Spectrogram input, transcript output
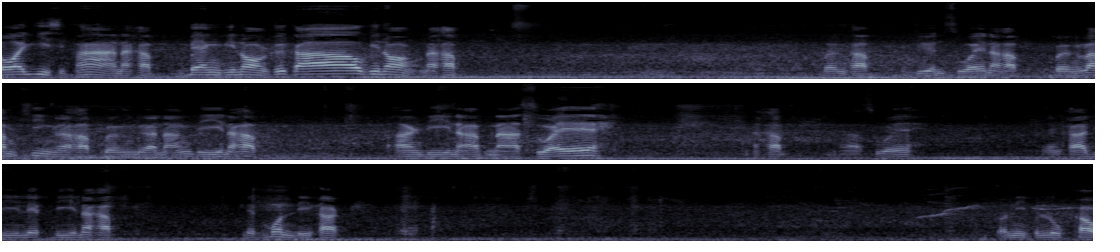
ร้อยยี่สิบห้านะครับ แบ่งพี่น้องคือเก่าพี่น้องนะครับ เบิ้งครับยืนสวยนะครับ เบิ้งล่ำคิงนะครับ เบิ้งเนื้อหนังดีนะครับทางดีนะครับ หนาสวยนะครับ หนาสวยแข้งขาดีเล็บดีนะครับ เล็บม่นดีครับตัวนี้เป็นลูกเก่า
